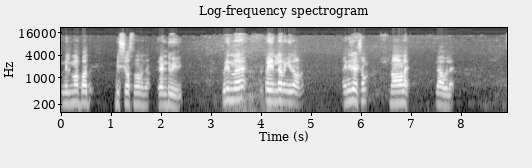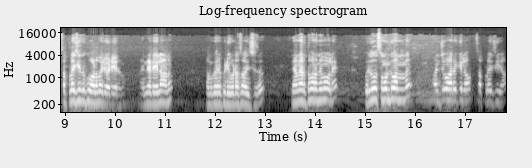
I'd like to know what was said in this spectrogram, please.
നിൽമാബാദ് ബിശ്വാസ് എന്ന് പറഞ്ഞ രണ്ട് പേര്. ഇവർ ഇന്നലെ ട്രെയിനിൽ ഇറങ്ങിയതാണ്. അതിനുശേഷം നാളെ രാവിലെ സപ്ലൈ ചെയ്ത് പോകാനുള്ള പരിപാടിയായിരുന്നു. അതിനിടയിലാണ് നമുക്കവരെ പിടികൂടാൻ സാധിച്ചത്. ഞാൻ നേരത്തെ പറഞ്ഞ പോലെ ഒരു ദിവസം കൊണ്ട് വന്ന് അഞ്ചു ആറ് കിലോ സപ്ലൈ ചെയ്യാം.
